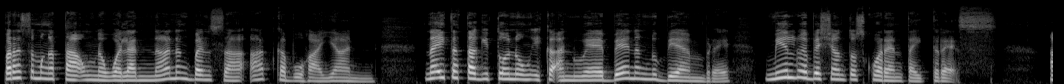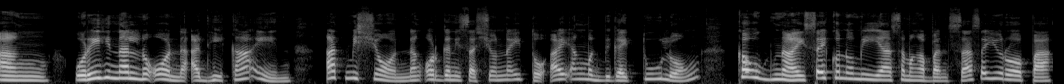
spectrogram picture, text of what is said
para sa mga taong nawalan na ng bansa at kabuhayan. Naitatag ito noong ika-9 ng Nobyembre 1943. Ang original noon na adhikain at misyon ng organisasyon na ito ay ang magbigay tulong kaugnay sa ekonomiya sa mga bansa sa Europa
